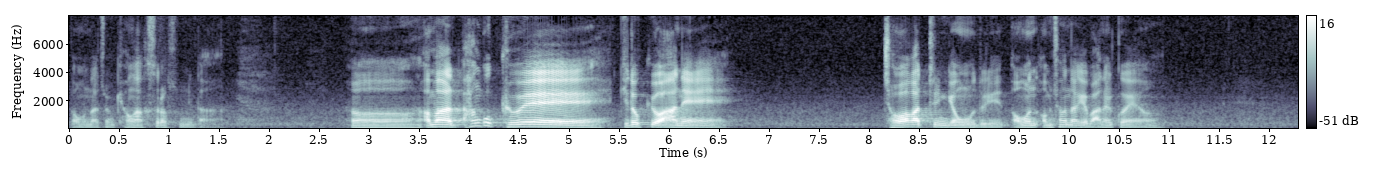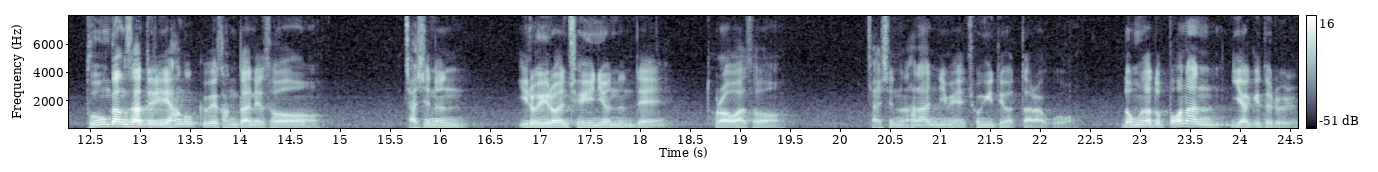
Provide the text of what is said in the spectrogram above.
너무나 좀 경악스럽습니다. 어, 아마 한국 교회 기독교 안에 저와 같은 경우들이 엄청나게 많을 거예요. 부흥 강사들이 한국 교회 강단에서 자신은 이러이러한 죄인이었는데 돌아와서 자신은 하나님의 종이 되었다라고 너무나도 뻔한 이야기들을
